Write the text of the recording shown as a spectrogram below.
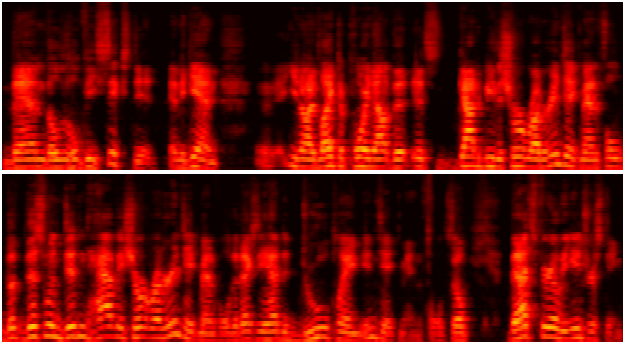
than the little V6 did. And again, you know, I'd like to point out that it's got to be the short runner intake manifold, but this one didn't have a short runner intake manifold. It actually had a dual plane intake manifold. So that's fairly interesting.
